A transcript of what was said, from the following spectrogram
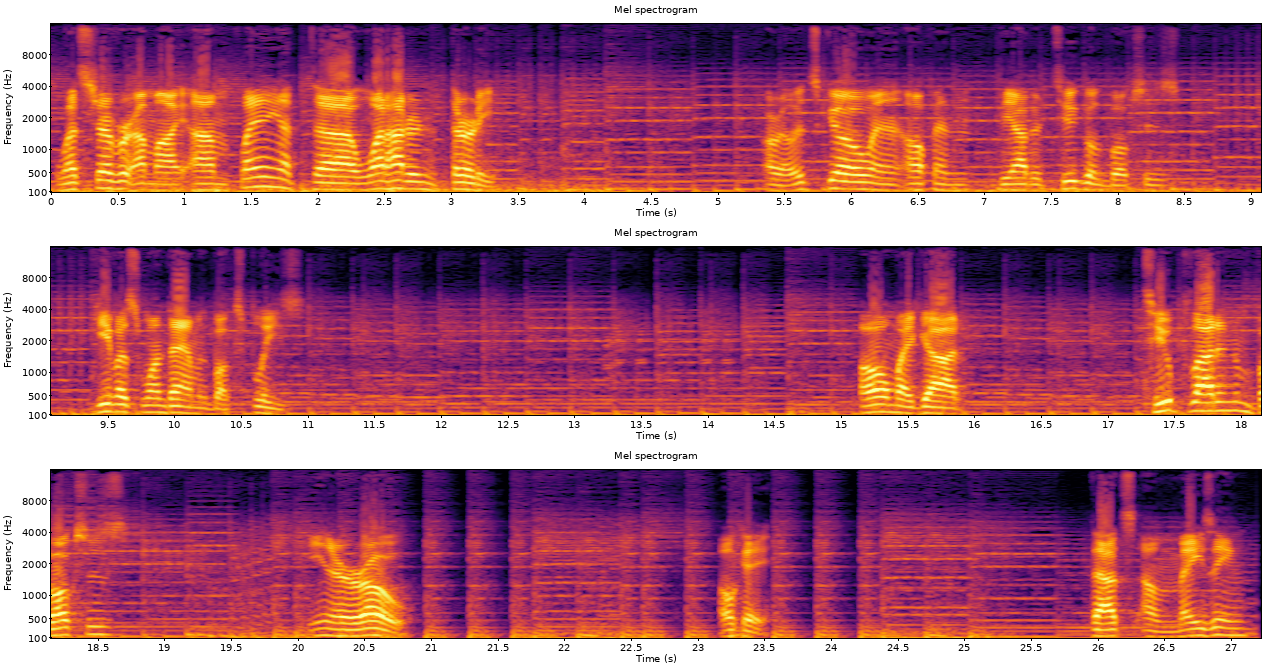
What server am I? I'm playing at uh, 130. Alright, let's go and open the other two gold boxes. Give us one diamond box, please. Oh my god. Two platinum boxes in a row. Okay. That's amazing.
